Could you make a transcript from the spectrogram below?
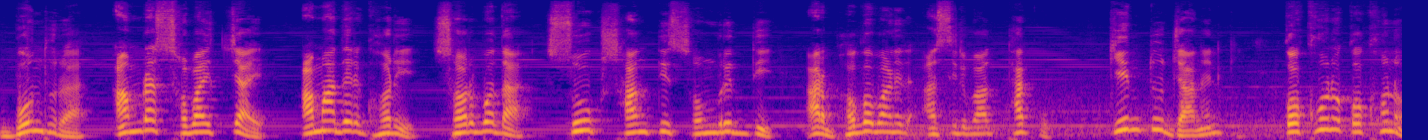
বন্ধুরা, আমরা সবাই চাই আমাদের ঘরে সর্বদা সুখ, শান্তি, সমৃদ্ধি আর ভগবানের আশীর্বাদ থাকুক। কিন্তু জানেন কি, কখনো কখনো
